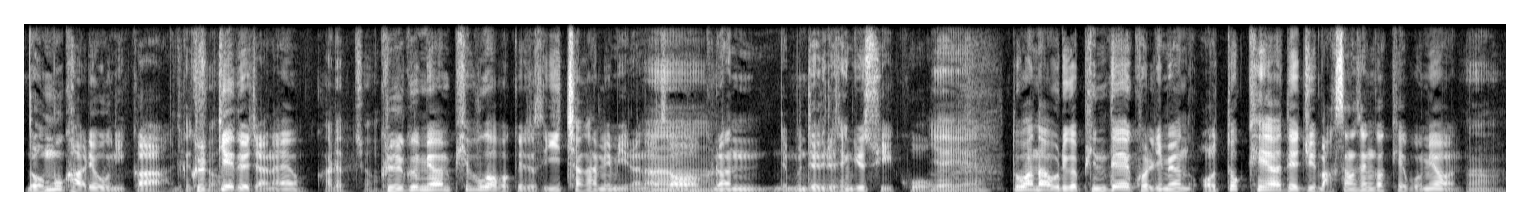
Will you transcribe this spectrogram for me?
너무 가려우니까 그쵸. 긁게 되잖아요. 가렵죠. 긁으면 피부가 벗겨져서 2차 감염이 일어나서 음. 그런 문제들이 생길 수 있고 예, 예. 또 하나 우리가 빈대에 걸리면 어떻게 해야 되지 막상 생각해 보면 어.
